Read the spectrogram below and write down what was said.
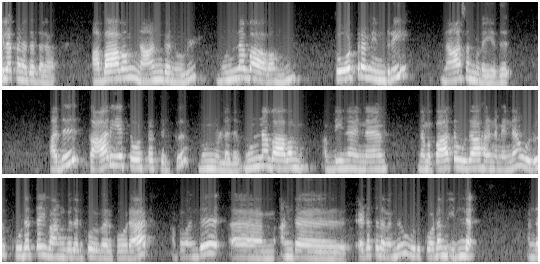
இலக்கணத்தை தரார். அபாவம் நான்கனுள் முன்னபாவம் தோற்றமின்றி நாசமுடையது. அது காரிய தோற்றத்திற்கு முன்னுள்ளது. முன்னபாவம் அப்படின்னா என்ன? நம்ம பார்த்த உதாரணம் என்ன? ஒரு குடத்தை வாங்குவதற்கு ஒருவர் போறார். அப்ப வந்து அந்த இடத்துல வந்து ஒரு குடம் இல்லை. அந்த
